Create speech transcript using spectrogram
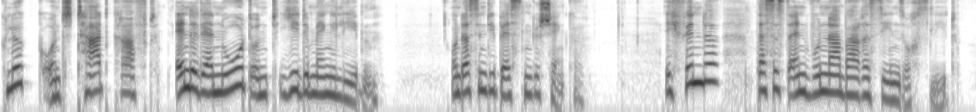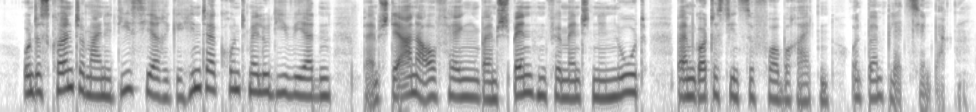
Glück und Tatkraft, Ende der Not und jede Menge Leben. Und das sind die besten Geschenke. Ich finde, das ist ein wunderbares Sehnsuchtslied. Und es könnte meine diesjährige Hintergrundmelodie werden, beim Sterneaufhängen, beim Spenden für Menschen in Not, beim Gottesdienste vorbereiten und beim Plätzchenbacken.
